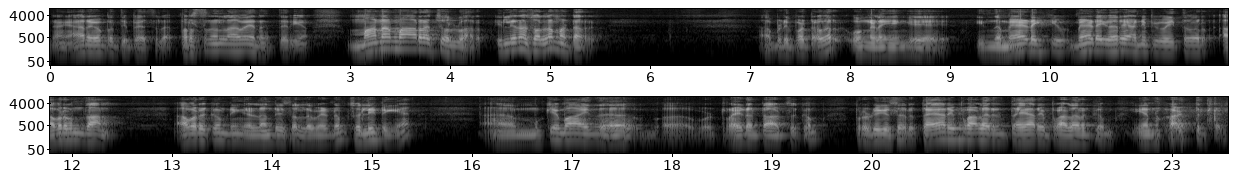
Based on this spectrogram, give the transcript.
நான் யாரையோ பற்றி பேசலை. பர்சனலாகவே எனக்கு தெரியும். மனமாற சொல்வார். இல்லைன்னா சொல்ல மாட்டார். அப்படிப்பட்டவர் உங்களை இங்கே இந்த மேடைக்கு மேடை வரை அனுப்பி வைத்தவர் அவரும் தான். அவருக்கும் நீங்கள் நன்றி சொல்ல வேண்டும். சொல்லிட்டீங்க. முக்கியமாக இந்த ட்ரைடன்ட் ஆர்ட்ஸுக்கும் ப்ரொடியூசர் தயாரிப்பாளரின் தயாரிப்பாளருக்கும் என் வாழ்த்துக்கள்.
